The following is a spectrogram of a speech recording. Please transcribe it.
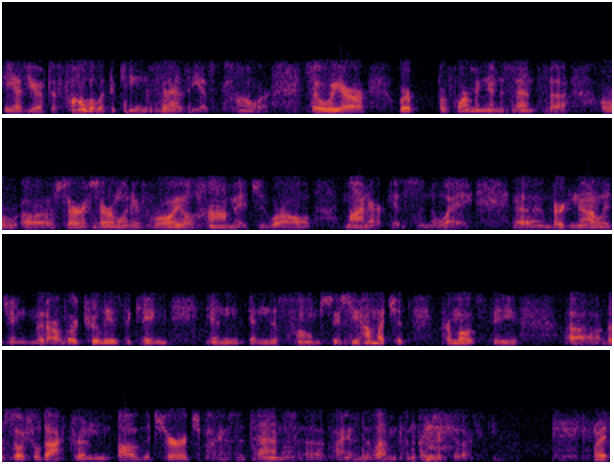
He has. You have to follow what the king says. He has power. So we are. We're performing, in a sense, uh, a, a ceremony of royal homage. We're all monarchists in a way. Uh, we're acknowledging that our Lord truly is the king in in this home. So you see how much it promotes the uh, the social doctrine of the Church, Pius X, uh, Pius XI in particular. Right,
